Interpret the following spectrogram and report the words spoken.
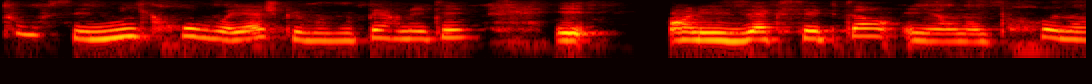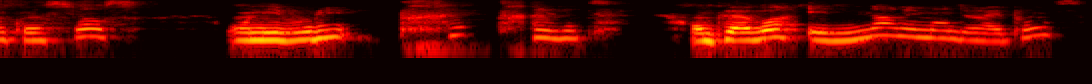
tous ces micro-voyages que vous vous permettez. Et en les acceptant et en en prenant conscience, on évolue très, très vite. On peut avoir énormément de réponses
